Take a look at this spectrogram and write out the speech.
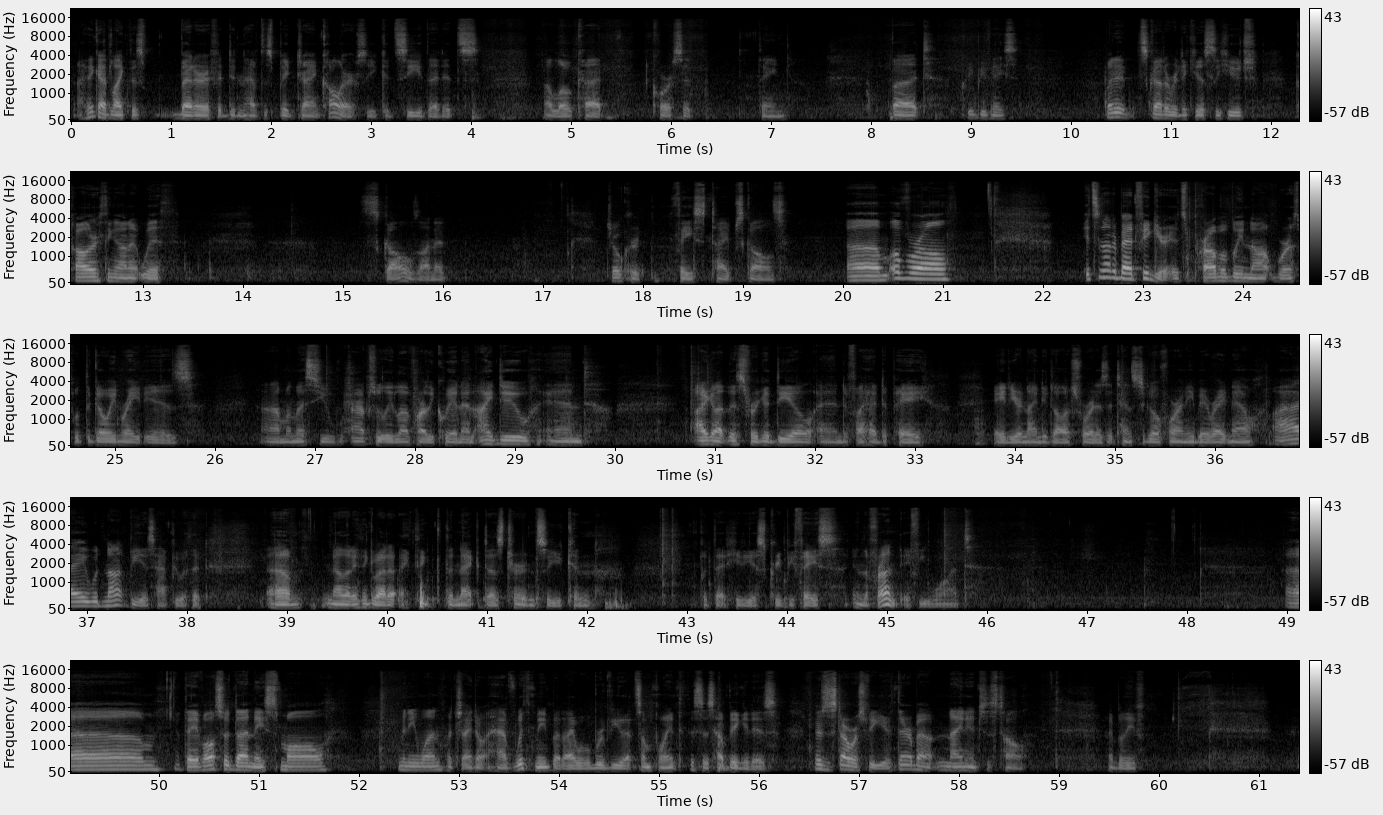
I think I'd like this better if it didn't have this big giant collar, so you could see that it's a low cut corset thing. But creepy face. But it's got a ridiculously huge collar thing on it with skulls on it. Joker face type skulls. Um, overall, it's not a bad figure. It's probably not worth what the going rate is, um, unless you absolutely love Harley Quinn, and I do. And I got this for a good deal. And if I had to pay eighty or ninety dollars for it, as it tends to go for on eBay right now, I would not be as happy with it. Um, now that I think about it, I think the neck does turn, so you can put that hideous, creepy face in the front if you want. Um, they've also done a small mini one, which I don't have with me, but I will review at some point. This is how big it is. There's a Star Wars figure. They're about nine inches tall, I believe.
